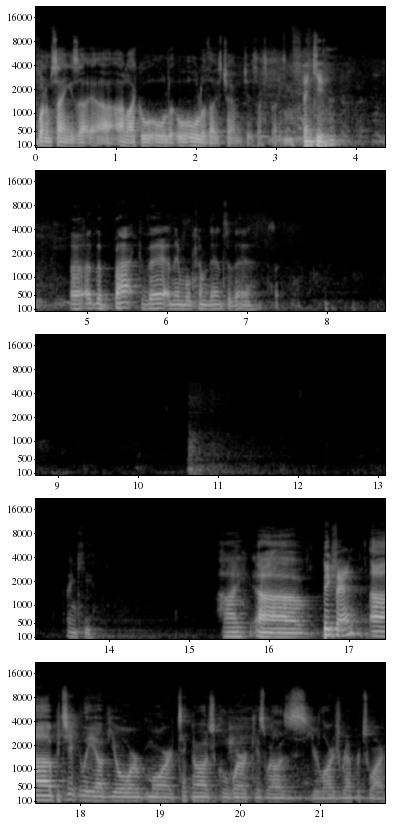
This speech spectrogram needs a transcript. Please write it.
what I'm saying is I, I like all, all, all, of those challenges, I suppose. Thank you. Uh, at the back there, and then we'll come down to there. So. Thank you. Hi, uh, big fan, uh, particularly of your more technological work as well as your large repertoire.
